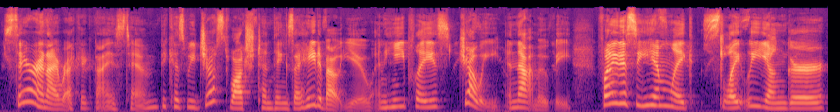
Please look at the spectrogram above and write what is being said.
Sarah and I recognized him because we just watched 10 Things I Hate About You, and he plays Joey in that movie. Funny to see him like slightly younger,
